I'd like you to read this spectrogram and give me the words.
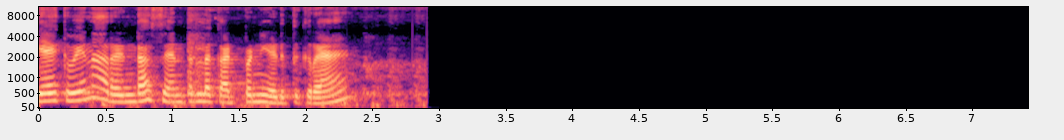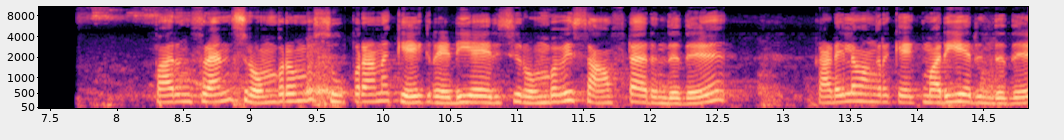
கேக்கவே நான் ரெண்டாக சென்டரில் கட் பண்ணி எடுத்துக்கிறேன். பாருங்கள் ஃப்ரெண்ட்ஸ் ரொம்ப ரொம்ப சூப்பரான கேக் ரெடி ஆயிடுச்சு ரொம்பவே சாஃப்டாக இருந்தது. கடையில் வாங்குகிற கேக் மாதிரியே இருந்தது.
